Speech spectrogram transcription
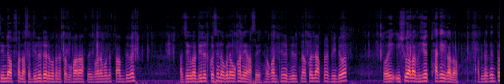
তিনটা অপশান আছে। ডিলিটের মতন একটা ঘর আছে। এই ঘরের মধ্যে চাপ দেবেন। আর যেগুলো ডিলিট করছেন, ওগুলো ওখানে আছে। ওখান থেকে ডিলিট না করলে আপনার ভিডিও ওই ইস্যুওয়ালা ভিডিও থাকেই গেল। আপনি কিন্তু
